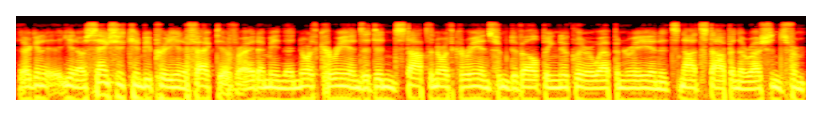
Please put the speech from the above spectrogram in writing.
they're going to, you know, sanctions can be pretty ineffective, right? I mean, the North Koreans, it didn't stop the North Koreans from developing nuclear weaponry and it's not stopping the Russians from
